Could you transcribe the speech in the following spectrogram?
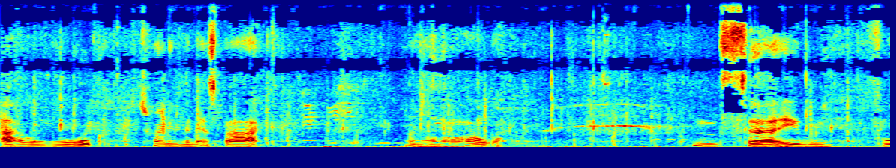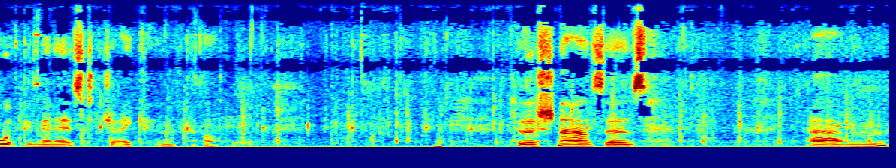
hour walk, 20 minutes back, and then wow, 30, 40 minutes to Jake and oh, to the Schnauzers um,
